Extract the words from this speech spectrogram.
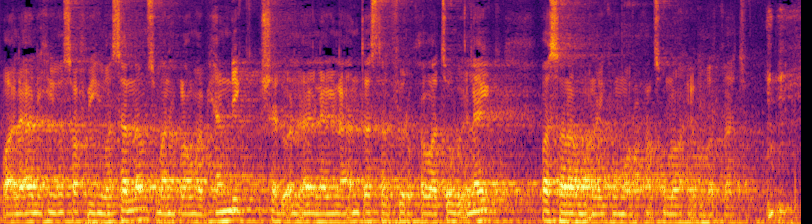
wa ala alihi wa wasallam. Subhanakallahumma bihamdik asyhadu an la ilaha illa anta astaghfiruka wa atubu ilaik. Wassalamualaikum warahmatullahi wabarakatuh.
